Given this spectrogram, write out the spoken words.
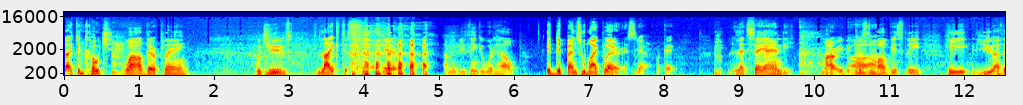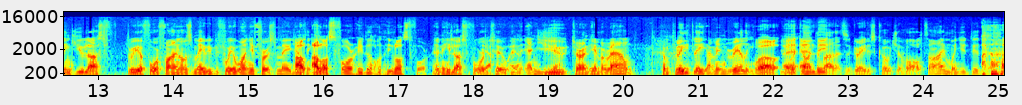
like to coach while they're playing? Would you like to sit there? I mean, do you think it would help? It depends who my player is. Yeah. Okay. Let's say Andy Murray, because Uh. obviously he, you, I think you lost three or four finals maybe before you won your first major. I, think I lost four. He he lost four. and he lost four Yeah, too, and yeah, and you turned him around completely. I mean, really. Well, you were talked Andy- about as the greatest coach of all time when you did that. so-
